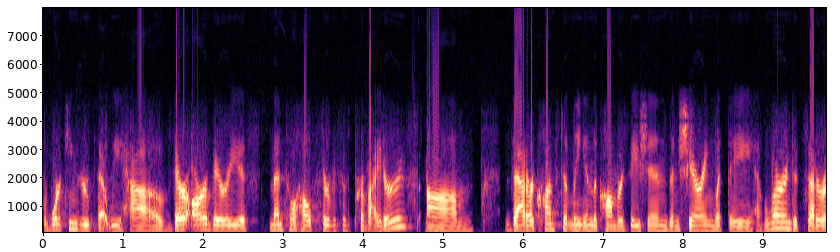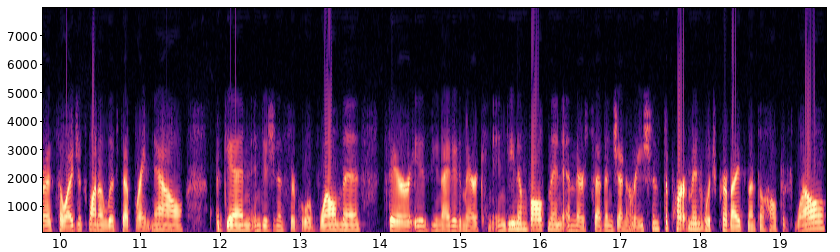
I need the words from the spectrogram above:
working group that we have, there are various mental health services providers. Um, that are constantly in the conversations and sharing what they have learned, et cetera. So I just want to lift up right now, again, Indigenous Circle of Wellness, There is United American Indian involvement and their Seven Generations Department, which provides mental health as well.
